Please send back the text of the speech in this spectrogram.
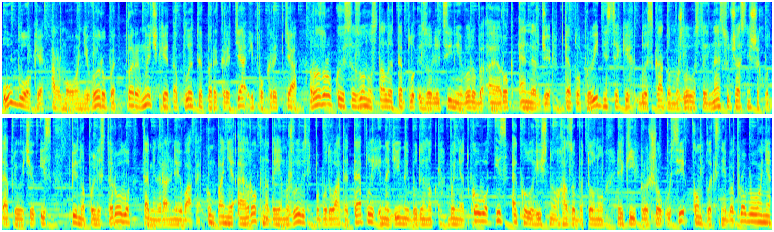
у-блоки, армовані вироби, перемички та плити перекриття і покриття. Розробкою сезону стали теплоізоляційні вироби Аерок Energy, теплопровідність яких близька до можливостей найсучасніших утеплювачів із пінополістиролу та мінеральної вати. Компанія Аерок надає можливість побудувати теплий і надійний будинок винятково із екологічного газобетону, який пройшов усі комплексні випробування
